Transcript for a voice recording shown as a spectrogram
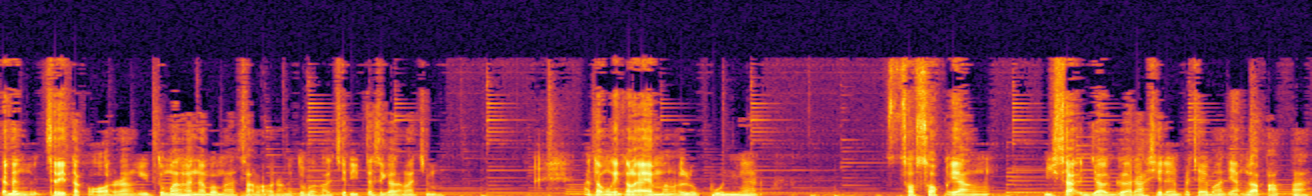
kadang cerita ke orang itu malah nambah masalah orang itu bakal cerita segala macem. Atau mungkin kalau emang lu punya sosok yang bisa jaga rahasia dan percaya banget ya nggak apa-apa.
